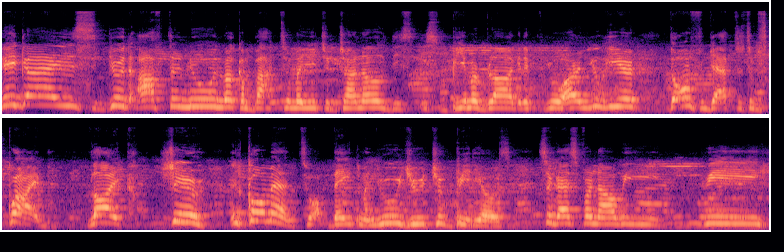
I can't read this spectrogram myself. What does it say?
Hey guys, good afternoon. Welcome back to my YouTube channel. This is Bemer Vlog and if you are new here, don't forget to subscribe, like, share, and comment to update my new YouTube videos. So guys, for now we we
